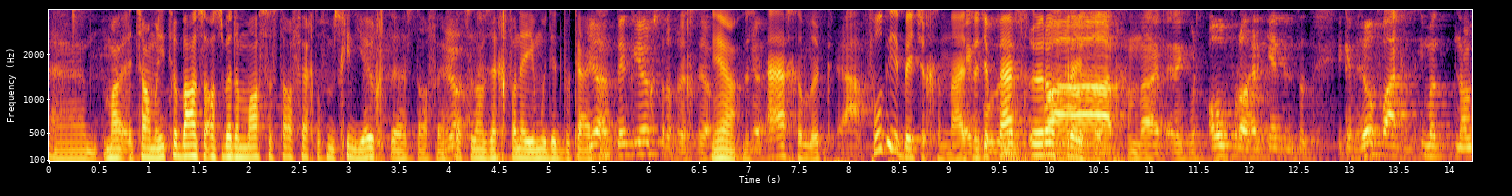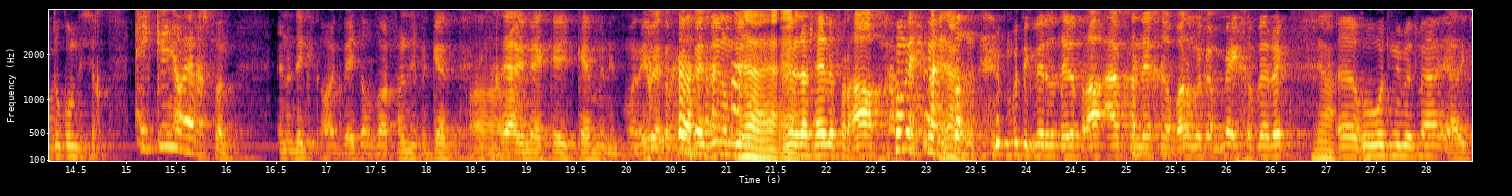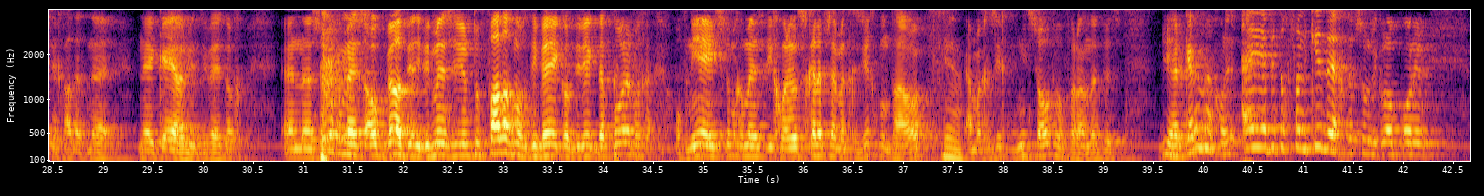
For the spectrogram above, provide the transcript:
Ehm, maar het zou me niet verbazen als bij de masterstafrecht of misschien jeugdstafrecht, Ja. dat ze dan zeggen van nee, je moet dit bekijken. ja, ik denk jeugdstrafrecht, ja. Ja. Dus Ja. eigenlijk Ja. voelde je een beetje genaaid, Ik dat je voelde 50 me euro kreeg. genaaid. En ik word overal herkend. Dus dat, ik heb heel vaak dat iemand naar me toe komt die zegt: Hé, ik ken jou ergens van. En dan denk ik: Oh, ik weet al waarvan je me kent. Ik zeg: Ah. Ja, nee, ik ken, je kent me niet, man. Je weet toch, ik heb geen zin om dit, Ja, ja, dat hele verhaal. gewoon- moet ik weer dat hele verhaal uit gaan leggen. Waarom ik heb meegewerkt. Ja. eh, hoe het nu met mij. Ja, ik zeg altijd: Nee, nee ik ken jou niet, je weet toch. En eh, sommige mensen ook wel, die, die mensen die hem toevallig nog die week of die week daarvoor hebben Of niet eens, sommige mensen die gewoon heel scherp zijn met gezicht onthouden. Ja. Ja, mijn gezicht is niet zoveel veranderd. Dus die herkennen mij gewoon. Hé, hey, heb je toch van de kinderrechten? Soms ik loop gewoon in,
